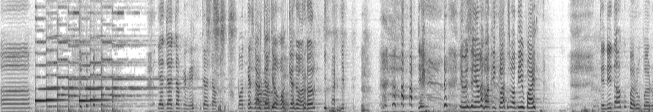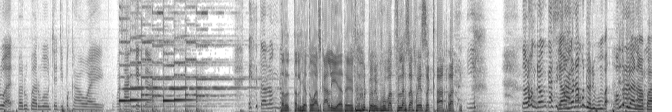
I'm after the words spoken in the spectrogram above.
eh ya cocok ini, cocok. Podcast Cocok horor. cocok podcast horor. Iya, iya. Ya biasanya lewat iklan Spotify. Jadi itu aku baru-baru baru-baru jadi pegawai rumah sakit ya. Eh tolong dong. Ter- terlihat tua sekali ya dari tahun 2014 sampai sekarang. Iya. Tolong dong kasih Ya ampun aku 2004. Itu Operator. bulan apa?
